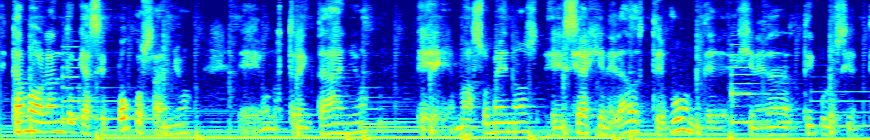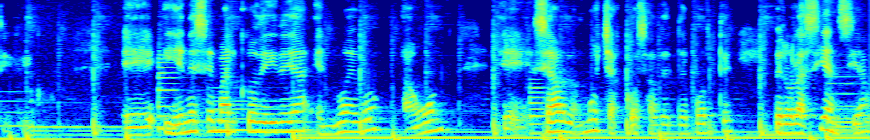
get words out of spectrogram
Estamos hablando que hace pocos años, eh, unos 30 años, eh, más o menos, se ha generado este boom de generar artículos científicos. y en ese marco de idea, en nuevo, aún se hablan muchas cosas del deporte, pero la ciencia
